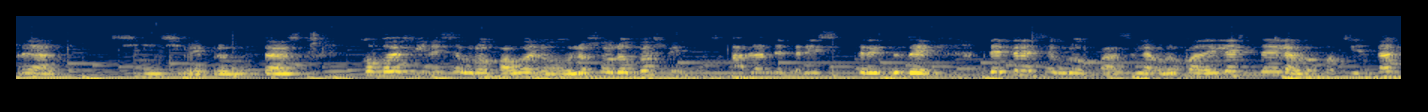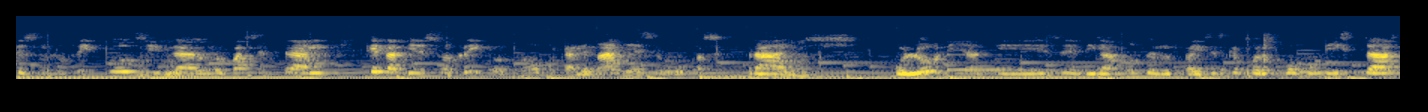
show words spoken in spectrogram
realmente. Si, si, me preguntas cómo defines Europa, bueno, los europeos mismos hablan de tres, tres de, de, tres Europas, la Europa del Este, la Europa Occidental, que son los ricos, y la Europa Central, que también son ricos, ¿no? Porque Alemania es Europa Central. Polonia, que es, eh, digamos, de los países que fueron comunistas,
